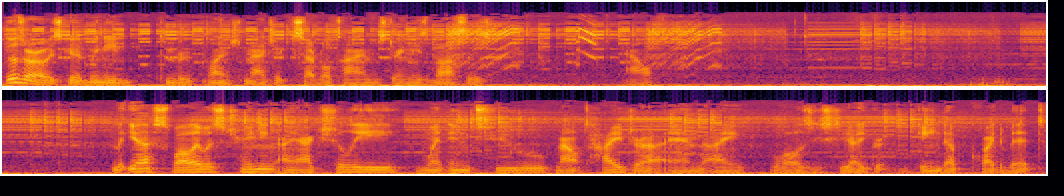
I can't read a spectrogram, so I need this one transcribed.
Those are always good. We need to replenish magic several times during these bosses. Ow. But yes, while I was training, I actually went into Mount Hydra, and I, well, as you see, I gained up quite a bit.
